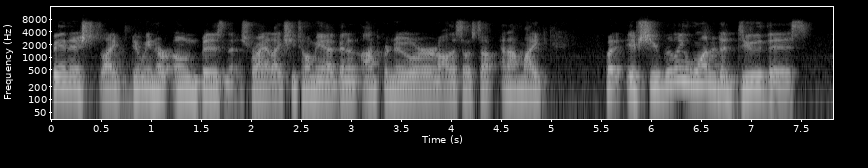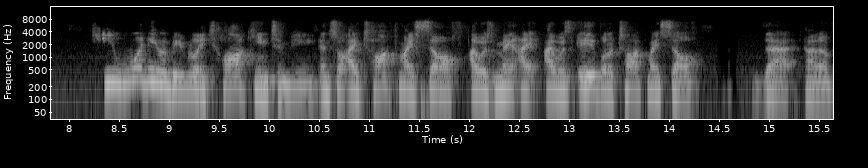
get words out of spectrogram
finished like doing her own business, right? Like she told me I'd been an entrepreneur and all this other stuff. And I'm like, but if she really wanted to do this, she wouldn't even be really talking to me. And so I talked myself, I was ma- I, I was able to talk myself that kind of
